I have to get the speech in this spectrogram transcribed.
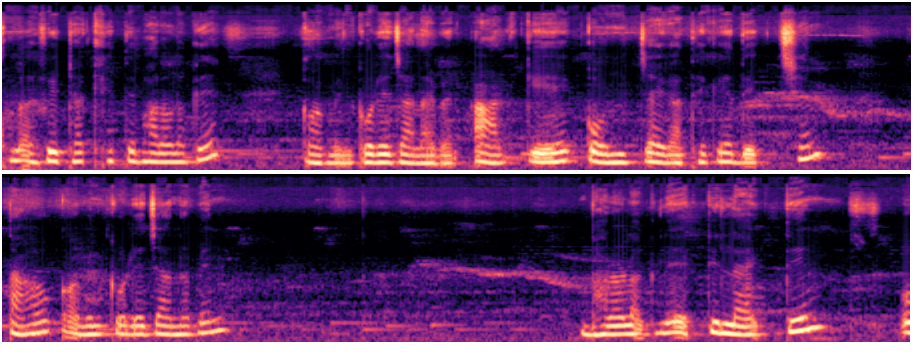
খোলার পিঠা খেতে ভালো লাগে কমেন্ট করে জানাবেন। আর কে কোন জায়গা থেকে দেখছেন তাও কমেন্ট করে জানাবেন। ভালো লাগলে একটি লাইক দিন ও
